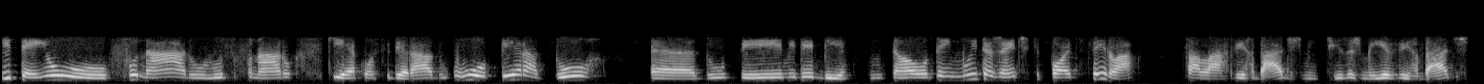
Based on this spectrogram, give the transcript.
E tem o Funaro, o Lúcio Funaro, que é considerado o operador é, do PMDB. Então, tem muita gente que pode, sei lá, falar verdades, mentiras, meias-verdades,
